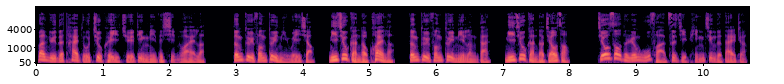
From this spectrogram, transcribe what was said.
伴侣的态度就可以决定你的喜怒哀乐。当对方对你微笑，你就感到快乐；当对方对你冷淡，你就感到焦躁。焦躁的人无法自己平静的待着，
